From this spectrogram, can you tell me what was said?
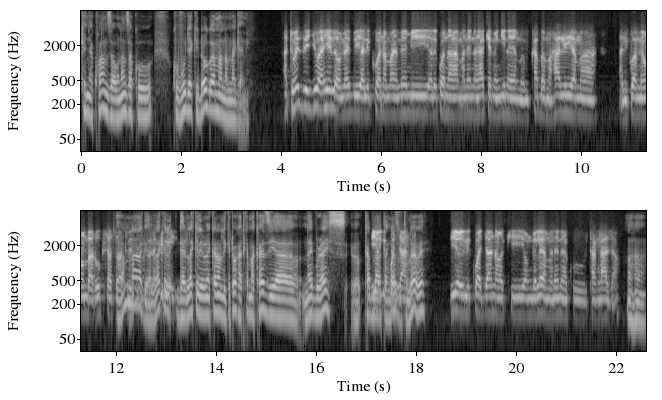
Kenya Kwanza unaanza ku, kuvuja kidogo ama namna gani? Hatuwezi jua hilo. Maybe alikuwa na maybe alikuwa na maneno yake mengine yamemkaba mahali ama alikuwa ameomba ruksa. So Hamna, gari lake gari lake lilionekana likitoka katika makazi ya naibu rais kabla ya tangazo tolewe hiyo ilikuwa jana wakiongelea maneno ya kutangaza. Aha.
